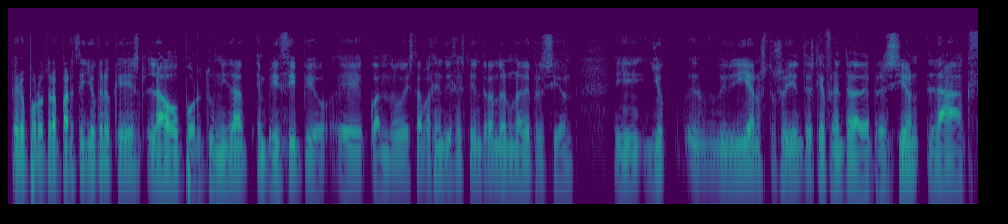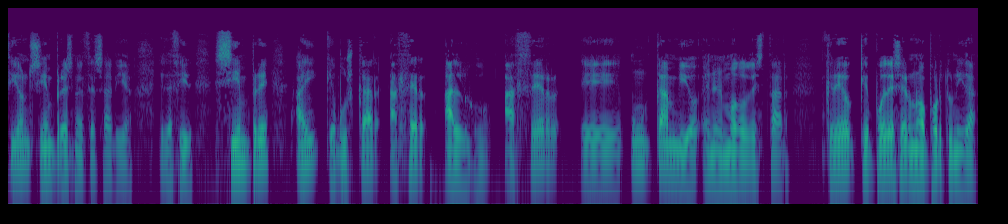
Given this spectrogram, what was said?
Pero por otra parte yo creo que es la oportunidad, en principio, eh, cuando esta paciente dice estoy entrando en una depresión, y yo eh, diría a nuestros oyentes que frente a la depresión la acción siempre es necesaria. Es decir, siempre hay que buscar hacer algo, hacer eh, un cambio en el modo de estar. Creo que puede ser una oportunidad.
